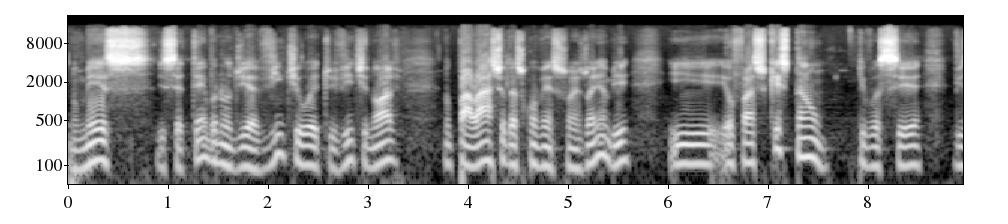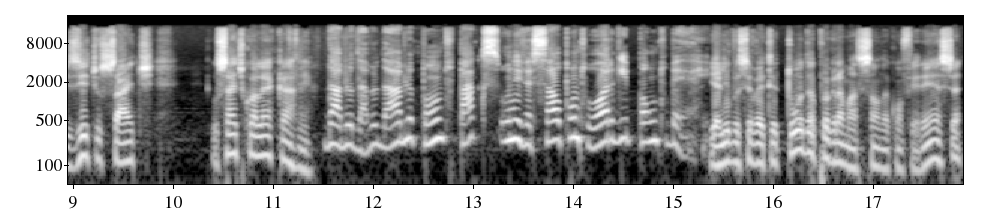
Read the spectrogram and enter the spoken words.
no mês de setembro, no dia 28 e 29, no Palácio das Convenções do Anhambi. E eu faço questão que você visite o site o site qual é, Carmen? www.paxuniversal.org.br. E ali você vai ter toda a programação da conferência.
